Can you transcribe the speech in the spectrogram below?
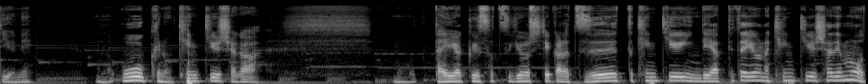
ていうねもう多くの研究者がもう大学卒業してからずっと研究員でやってたような研究者でも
